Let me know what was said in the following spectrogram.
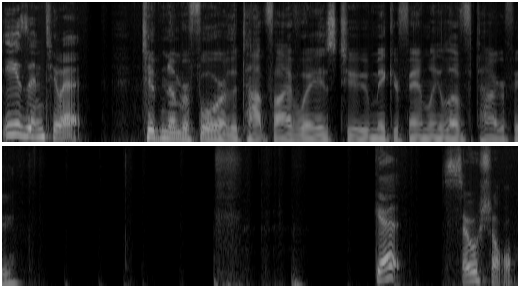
Ease into it. Tip number four of the top five ways to make your family love photography get social.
